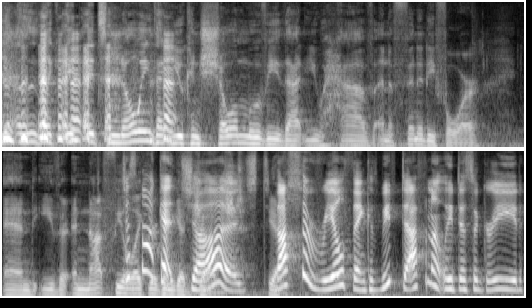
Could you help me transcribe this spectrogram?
yeah, like it, it's knowing that you can show a movie that you have an affinity for, and either and not feel just like not you're going to get get judged. Yes. That's the real thing because we've definitely disagreed,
